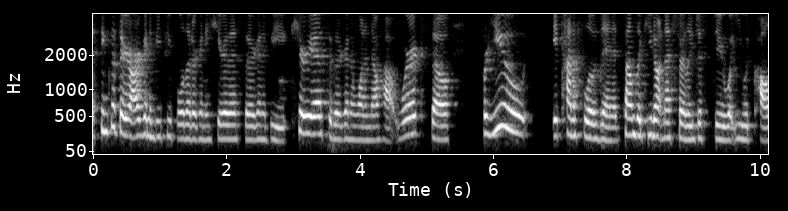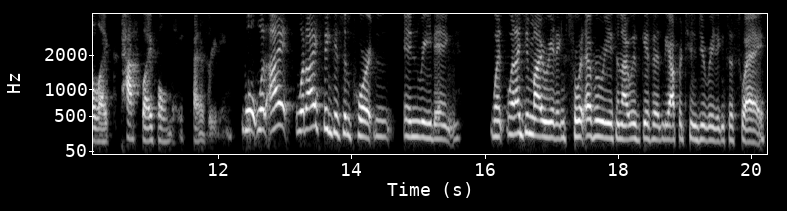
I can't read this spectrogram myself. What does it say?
I think that there are going to be people that are going to hear this that are going to be curious or they're going to want to know how it works. So for you, it kind of flows in. It sounds like you don't necessarily just do what you would call like past life only kind of reading. Well, what I what I think is important in reading when when I do my readings for whatever reason I was given the opportunity to do readings this way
